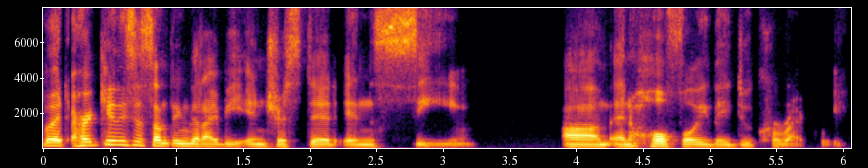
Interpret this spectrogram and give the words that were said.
but Hercules is something that I'd be interested in seeing. Um, and hopefully they do correctly.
